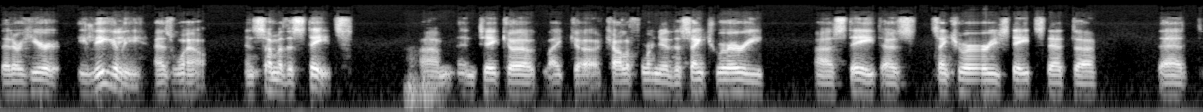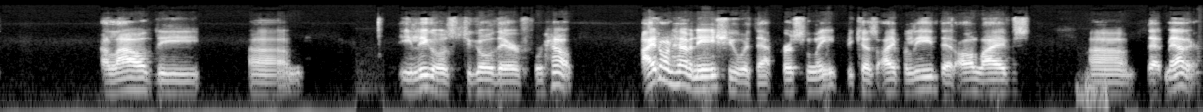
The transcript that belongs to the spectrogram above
that are here illegally as well in some of the states. Um, and take uh, like uh, California, the sanctuary uh, state, as sanctuary states that uh, that allow the um, illegals to go there for help. I don't have an issue with that personally because I believe that all lives um, that matter.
